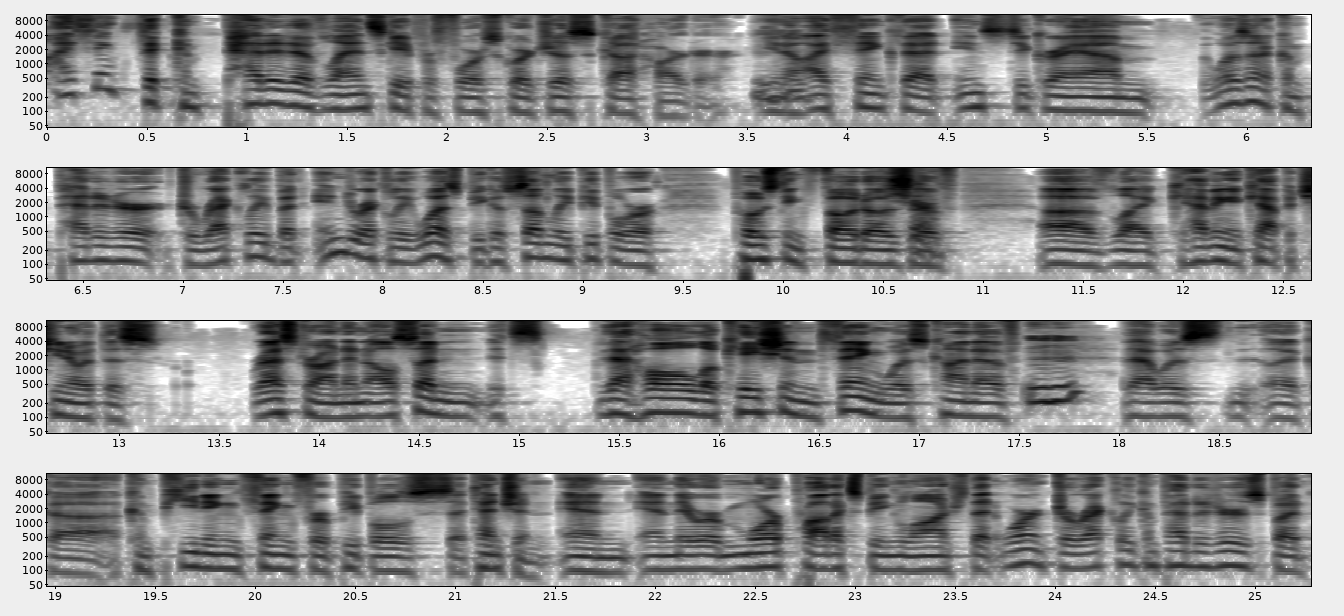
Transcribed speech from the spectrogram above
I think the competitive landscape for Foursquare just got harder. You know, I think that Instagram wasn't a competitor directly, but indirectly it was because suddenly people were posting photos Sure. of of like having a cappuccino at this restaurant, and all of a sudden it's that whole location thing was kind of that was like a competing thing for people's attention, and and there were more products being launched that weren't directly competitors, but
